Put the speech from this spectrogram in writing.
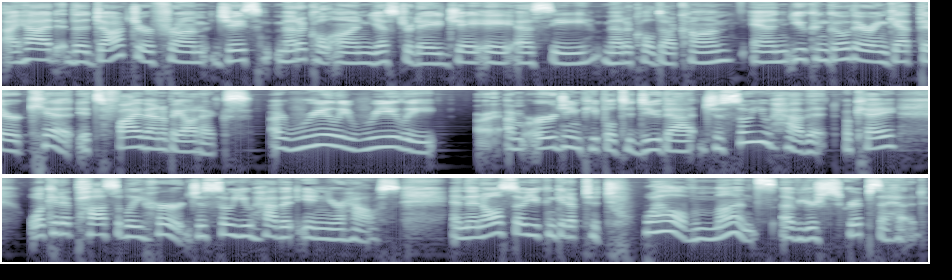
I had the doctor from Jase Medical on yesterday, J A S E medical.com, and you can go there and get their kit. It's five antibiotics. I really, really, I'm urging people to do that just so you have it, okay? What could it possibly hurt? Just so you have it in your house. And then also, you can get up to 12 months of your scripts ahead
